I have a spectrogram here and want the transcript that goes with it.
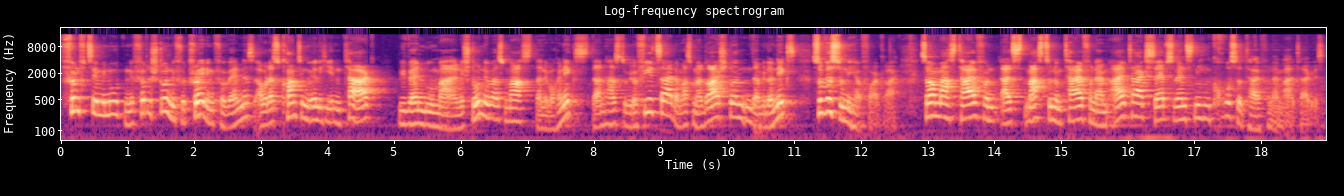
15 Minuten, eine Viertelstunde für Trading verwendest, aber das kontinuierlich jeden Tag, wie wenn du mal eine Stunde was machst, dann eine Woche nichts, dann hast du wieder viel Zeit, dann machst du mal drei Stunden, dann wieder nichts. So wirst du nicht erfolgreich. Sondern machst, Teil von, als, machst zu einem Teil von deinem Alltag, selbst wenn es nicht ein großer Teil von deinem Alltag ist.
